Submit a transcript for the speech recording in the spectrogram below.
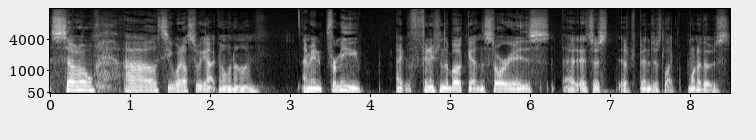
So, uh, let's see, what else do we got going on? I mean, for me, I, finishing the book, getting the stories, uh, it's just, it's been just like one of those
